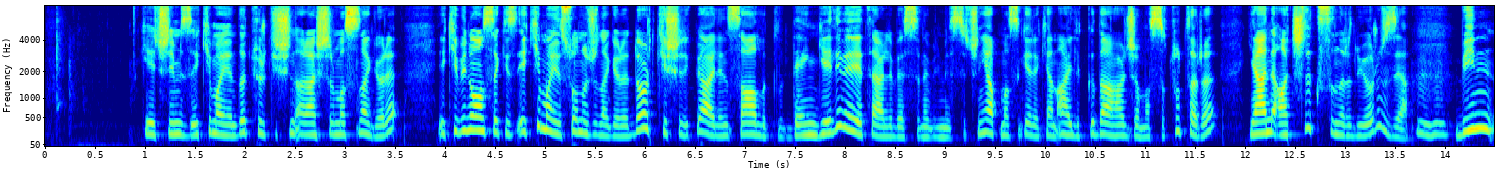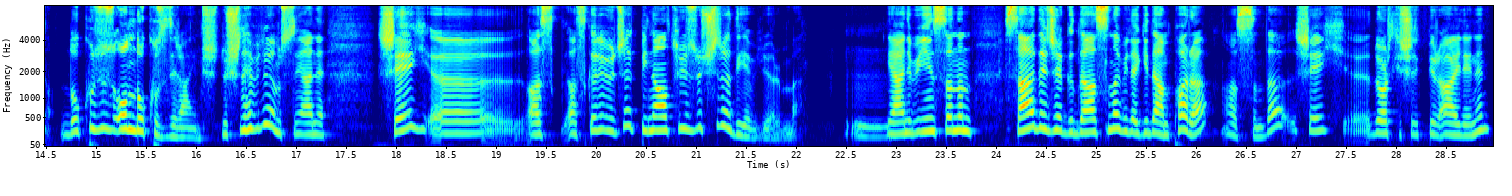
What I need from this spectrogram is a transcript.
geçtiğimiz Ekim ayında Türk İş'in araştırmasına göre 2018 Ekim ayı sonucuna göre dört kişilik bir ailenin sağlıklı, dengeli ve yeterli beslenebilmesi için yapması gereken aylık gıda harcaması tutarı yani açlık sınırı diyoruz ya hı hı. 1919 liraymış. Düşünebiliyor musun? Yani şey e, as, asgari ücret 1603 lira diyebiliyorum ben. Hmm. Yani bir insanın sadece gıdasına bile giden para aslında şey e, dört kişilik bir ailenin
